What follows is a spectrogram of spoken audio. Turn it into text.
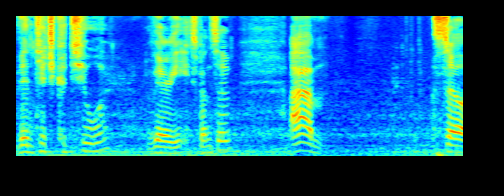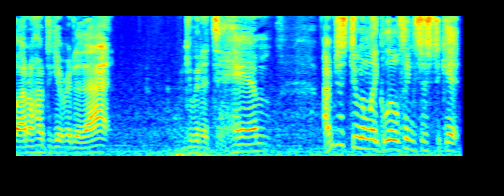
vintage couture, very expensive. Um, so I don't have to get rid of that. Giving it to him. I'm just doing like little things just to get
